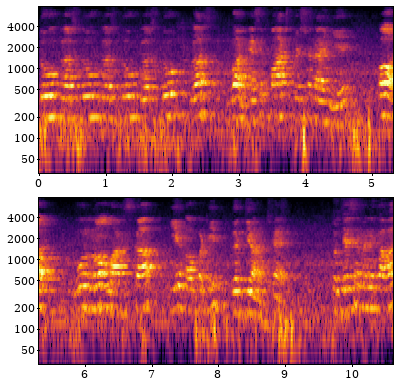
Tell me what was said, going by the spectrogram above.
दो प्लस दो प्लस दो प्लस दो प्लस वन, ऐसे पाँच क्वेश्चन आएँगे और वो नौ मार्क्स का ये अपठित गद्यांश है। तो जैसे मैंने कहा,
